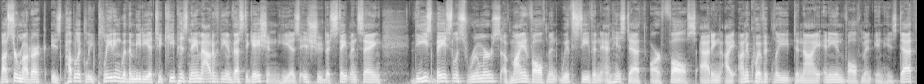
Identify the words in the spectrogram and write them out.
Buster Murdaugh is publicly pleading with the media to keep his name out of the investigation. He has issued a statement saying, These baseless rumors of my involvement with Stephen and his death are false, adding, I unequivocally deny any involvement in his death,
